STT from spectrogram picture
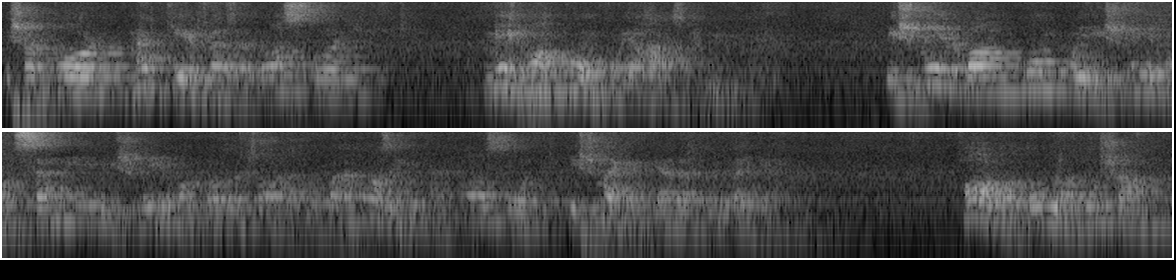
És akkor megkérdezed azt, hogy miért van konkoly a házban? És miért van konkoly, és miért van szemét, és miért van gazda családokban? Hát azért, mert az szól, és megengedett, hogy legyen. Hallgatólagosan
